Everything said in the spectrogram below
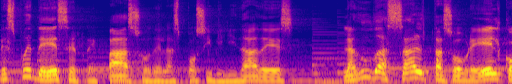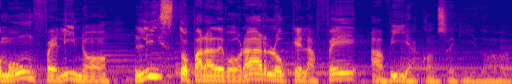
Después de ese repaso de las posibilidades, la duda salta sobre él como un felino listo para devorar lo que la fe había conseguido.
